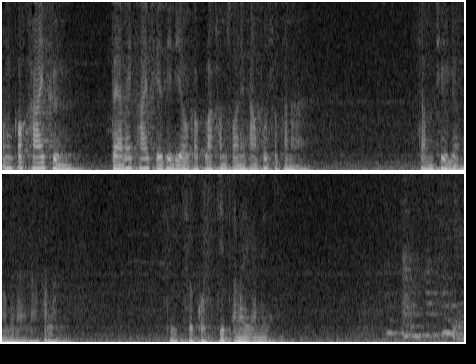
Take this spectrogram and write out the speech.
มันก็คล้ายคลึง แต่ไม่คล้ายเสียทีเดียวกับหลักคำสอนในทางพุทธศาสนาจำชื่อเรื่องเขาไม่ได้นะฝรั่งที่สะกดจิตอะไรกันเนี่ยอาจารย์คะถ้าอย่าง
